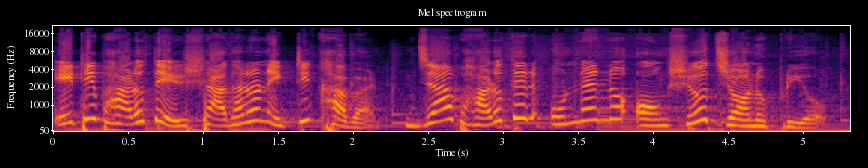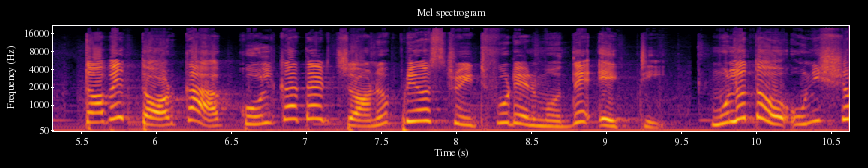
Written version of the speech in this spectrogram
এটি ভারতের সাধারণ একটি খাবার, যা ভারতের অন্যান্য অংশেও জনপ্রিয়। তবে তরকা কলকাতার জনপ্রিয় স্ট্রিট ফুডের মধ্যে একটি। মূলত উনিশশো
